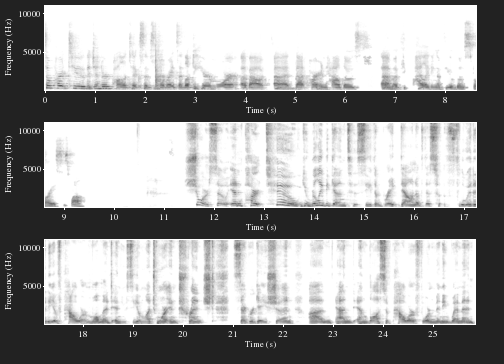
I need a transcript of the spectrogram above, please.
So, part two, the gendered politics of civil rights. I'd love to hear more about uh, that part and how those, um, highlighting a few of those stories as well. Sure. So in part two, you really begin to see the breakdown of this fluidity of power moment, and you see a much more entrenched segregation um, and and loss of power for many women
